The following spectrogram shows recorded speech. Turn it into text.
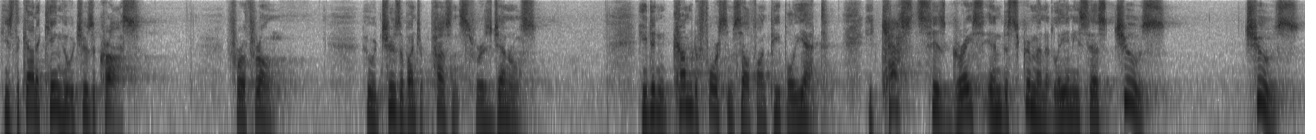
He's the kind of king who would choose a cross for a throne, who would choose a bunch of peasants for his generals he didn't come to force himself on people yet. He casts his grace indiscriminately and he says, Choose. Choose.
